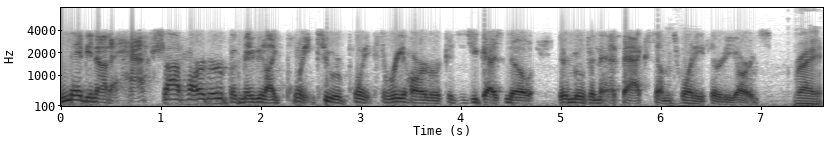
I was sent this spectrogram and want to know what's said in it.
maybe not a half shot harder, but maybe like 0.2 or 0.3 harder because, as you guys know, they're moving that back some 20, 30 yards. Right.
